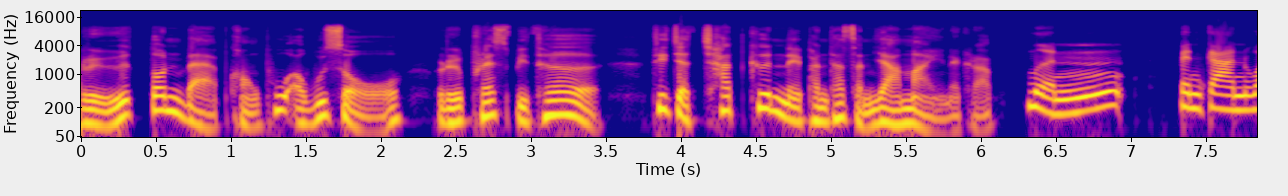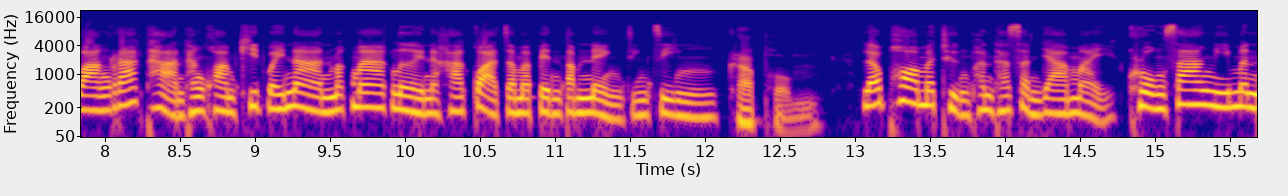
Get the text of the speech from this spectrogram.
หรือต้นแบบของผู้อาวุโส หรือ presbyter ที่จะชัดขึ้นในพันธสัญญาใหม่นะครับ เหมือนเป็นการวางรากฐานทางความคิดไว้นานมาก ๆ เลยนะคะ กว่าจะมาเป็นตำแหน่งจริงครับผมๆ แล้วพอมาถึงพันธสัญญาใหม่ โครงสร้างนี้มัน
